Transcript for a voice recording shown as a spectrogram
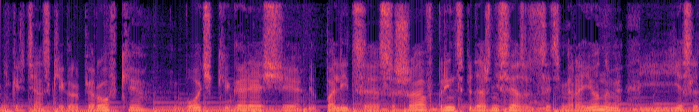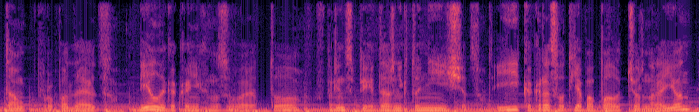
негритянские группировки, бочки горящие. Полиция США, в принципе, даже не связывается с этими районами. И если там пропадают белые, как они их называют, то, в принципе, их даже никто не ищет. И как раз вот я попал в черный район,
